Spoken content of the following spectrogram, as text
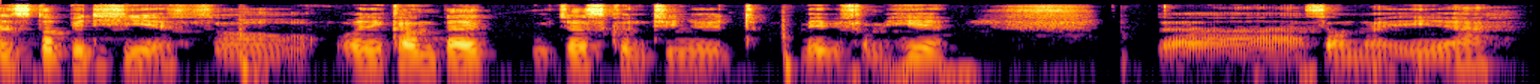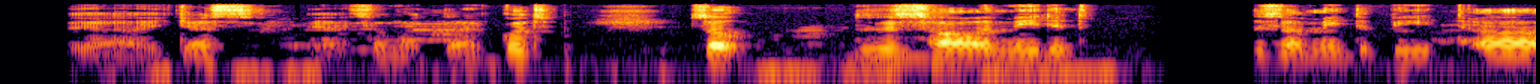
Let's stop it here. So when you come back we just continue it maybe from here. Uh, somewhere here. Yeah i guess. Yeah somewhere there. Good. So this is how i made it. This is how i made the beat. Uh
